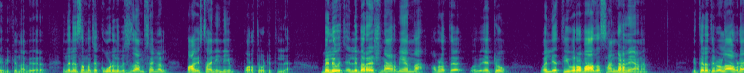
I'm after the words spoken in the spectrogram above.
ലഭിക്കുന്ന വിവരം. എന്നാൽ ഇത് സംബന്ധിച്ച കൂടുതൽ വിശദാംശങ്ങൾ പാകിസ്ഥാൻ ഇനിയും പുറത്തുവിട്ടിട്ടില്ല. ബലൂച്ച് ലിബറേഷൻ ആർമി എന്ന അവിടുത്തെ ഏറ്റവും വലിയ തീവ്രവാദ സംഘടനയാണ് ഇത്തരത്തിലുള്ള അവിടെ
